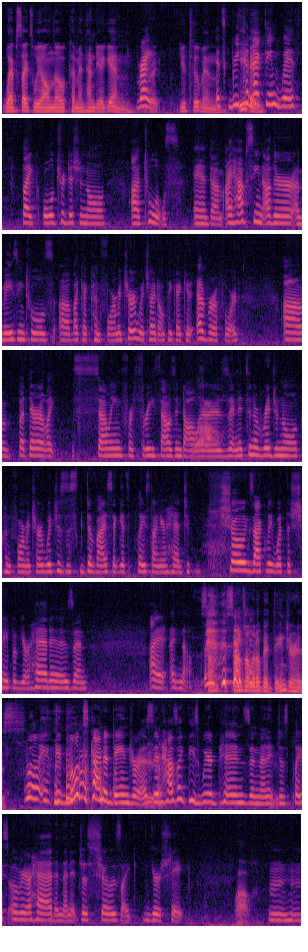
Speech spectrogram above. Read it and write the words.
Websites we all know come in handy again. Right. YouTube and It's eBay. reconnecting with like old traditional uh, tools. And um, I have seen other amazing tools uh, like a conformator, which I don't think I could ever afford. Uh, but they're like selling for three thousand dollars, and it's an original conformator, which is this device that gets placed on your head to show exactly what the shape of your head is. And I, I know. Sound, sounds a little bit dangerous. Well, it, it looks kind of dangerous. Yeah. It has like these weird pins, and then it just placed over your head, and then it just shows like your shape. Wow. Mm-hmm.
